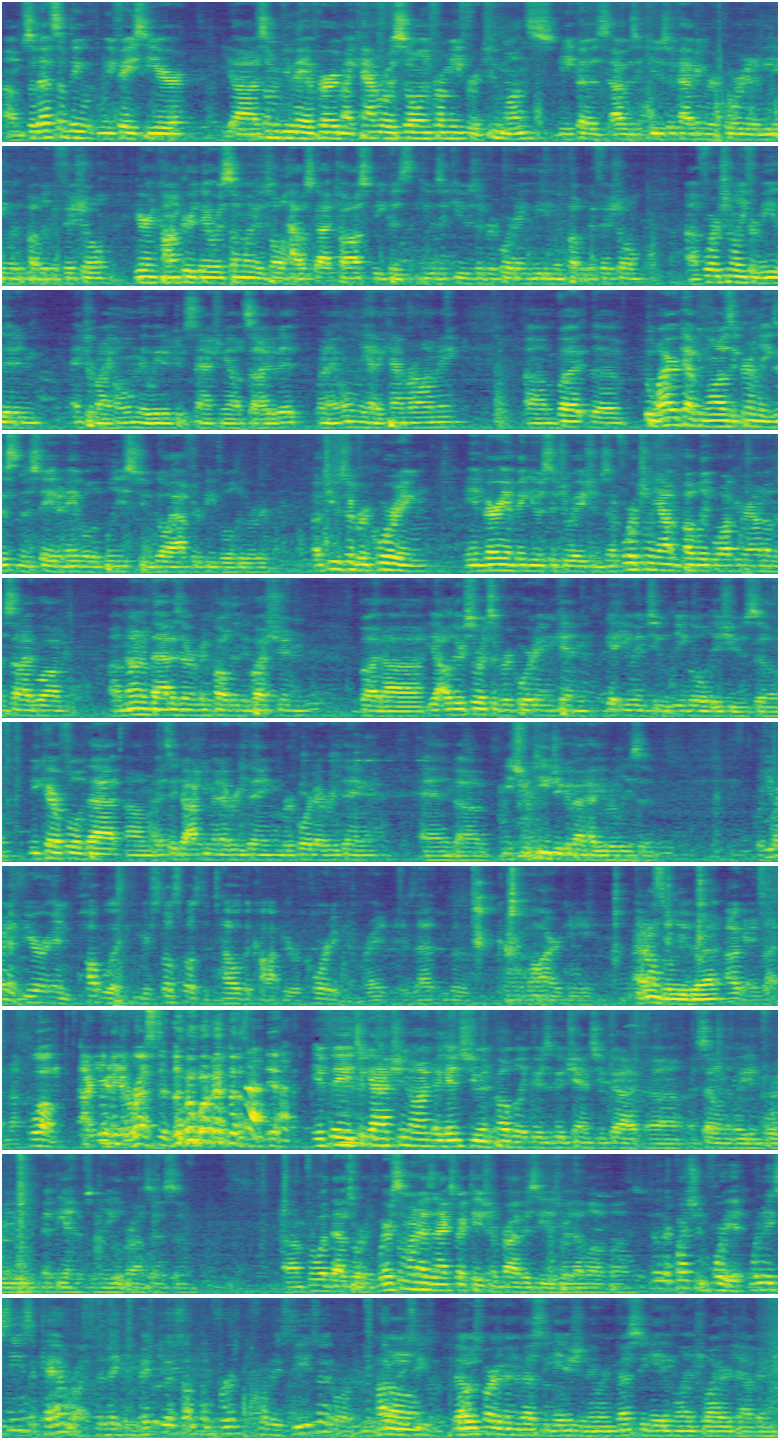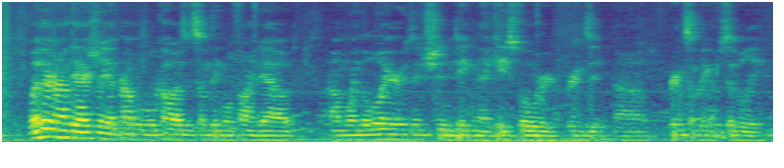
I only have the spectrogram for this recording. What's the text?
Um, so that's something we face here. Uh, some of you may have heard my camera was stolen from me for two months because I was accused of having recorded a meeting with a public official. Here in Concord, there was someone whose whole house got tossed because he was accused of recording a meeting with a public official. Uh, fortunately for me, they didn't enter my home. They waited to snatch me outside of it when I only had a camera on me. Um, but the, the wiretapping laws that currently exist in the state enable the police to go after people who are accused of recording in very ambiguous situations. Unfortunately, out in public, walking around on the sidewalk, um, none of that has ever been called into question. But uh, yeah, other sorts of recording can get you into legal issues. So be careful of that. Um, I'd say document everything, record everything, and uh, be strategic about how you release it. Quick Even question. if you're in public, you're still supposed to tell the cop you're recording him, right? Is that the kind of law, or can you? I don't believe that. Okay, is that enough? Well, are you gonna get arrested yeah. If they took action on against you in public, there's a good chance you've got uh, a settlement waiting for you at the end of some legal process. So um, for what that's worth. Where someone has an expectation of privacy is where that law applies. Another question for you. When they seize a camera, do they convict you of something first before they seize it, or how no, do they seize it? That was part of an investigation. They were investigating alleged wiretapping. Whether or not they actually had probable cause is something we'll find out um, when the lawyer who's interested in taking that case forward brings it, uh, brings something up civilly.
